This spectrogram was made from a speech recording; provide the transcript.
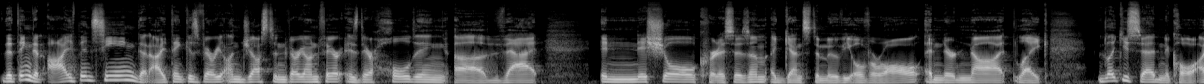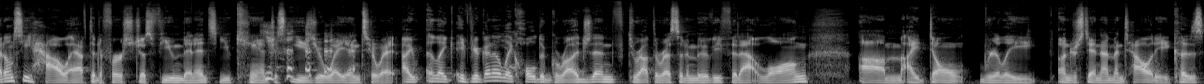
the thing that I've been seeing that I think is very unjust and very unfair is they're holding uh, that initial criticism against the movie overall, and they're not like like you said, Nicole, I don't see how after the first just few minutes you can't just ease your way into it. I like if you're gonna like hold a grudge then throughout the rest of the movie for that long, um, I don't really understand that mentality because,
